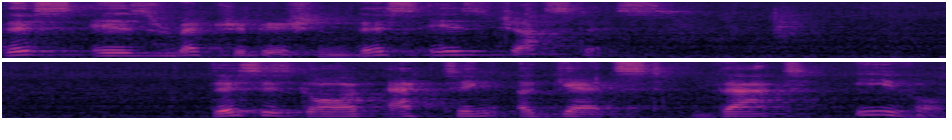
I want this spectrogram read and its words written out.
This is retribution. This is justice. This is God acting against that evil.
